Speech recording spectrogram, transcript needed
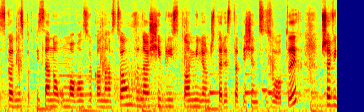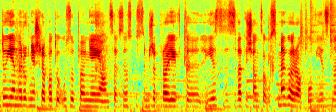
zgodnie z podpisaną umową z wykonawcą, wynosi blisko 1 400 tysięcy złotych. Przewidujemy również roboty uzupełniające, w związku z tym, że projekt jest z 2008 roku, więc no,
